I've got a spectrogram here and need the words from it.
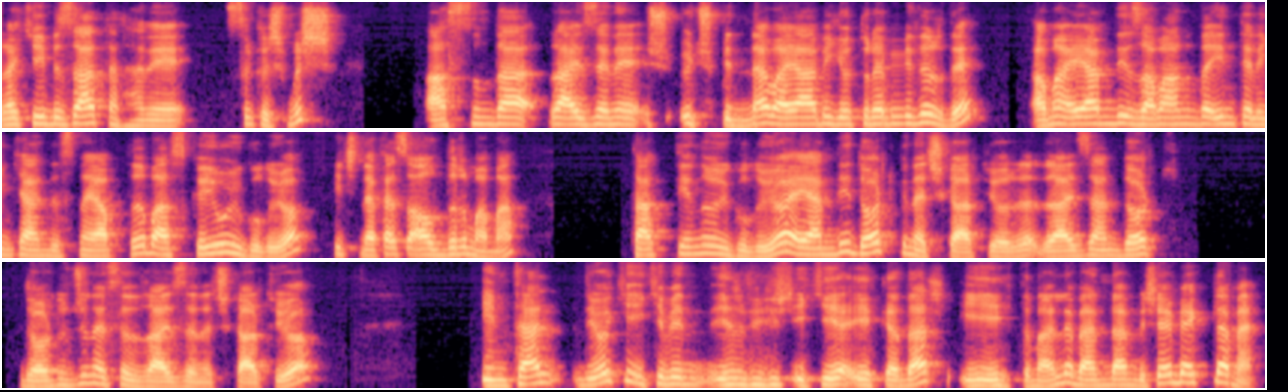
rakibi zaten hani sıkışmış. Aslında Ryzen'i şu 3000'le bayağı bir götürebilirdi. Ama AMD zamanında Intel'in kendisine yaptığı baskıyı uyguluyor. Hiç nefes aldırmama taktiğini uyguluyor. AMD 4000'e çıkartıyor. Ryzen 4 dördüncü nesil Ryzen'i çıkartıyor. Intel diyor ki 2022'ye kadar iyi ihtimalle benden bir şey bekleme.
